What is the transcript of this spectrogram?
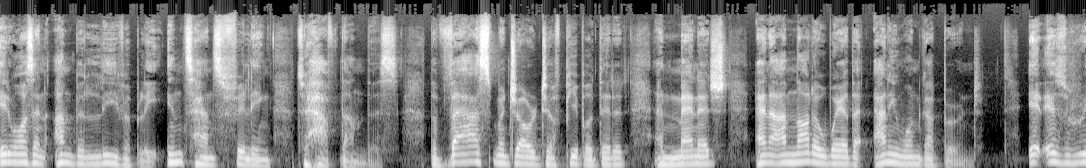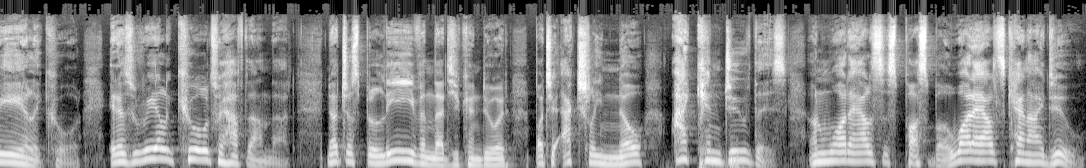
It was an unbelievably intense feeling to have done this. The vast majority of people did it and managed, and I'm not aware that anyone got burned. It is really cool. It is really cool to have done that. Not just believe in that you can do it, but to actually know I can do this and what else is possible. What else can I do?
